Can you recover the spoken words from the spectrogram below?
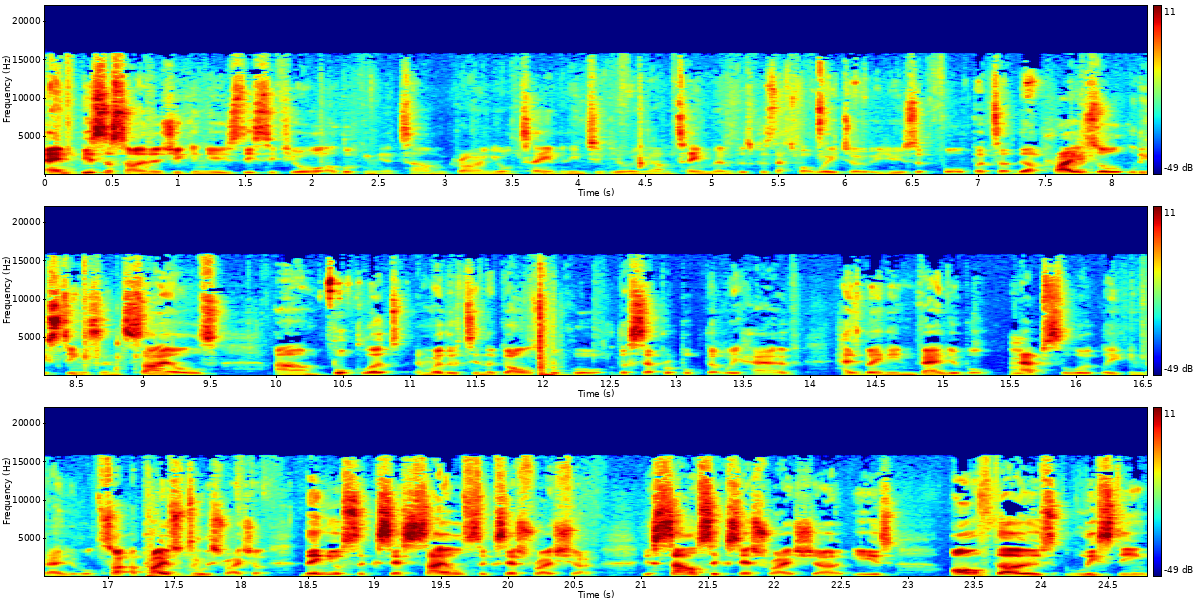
And business owners, you can use this if you're looking at um, growing your team and interviewing um, team members because that's what we do use it for. But uh, the appraisal, listings, and sales um, booklet, and whether it's in the goals book or the separate book that we have, has been invaluable. Absolutely invaluable. So appraisal to list ratio. Then your success sales success ratio. Your sales success ratio is of those listing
